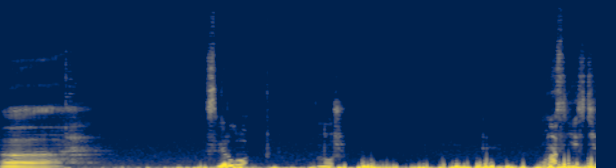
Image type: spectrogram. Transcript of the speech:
А, сверло, нож. У нас есть, к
